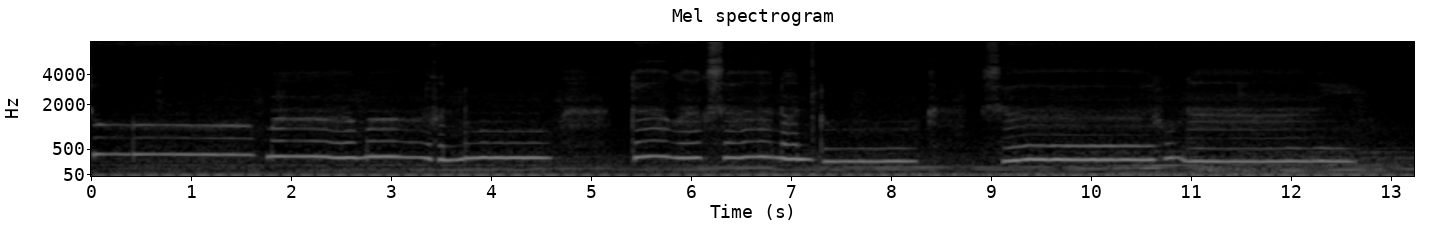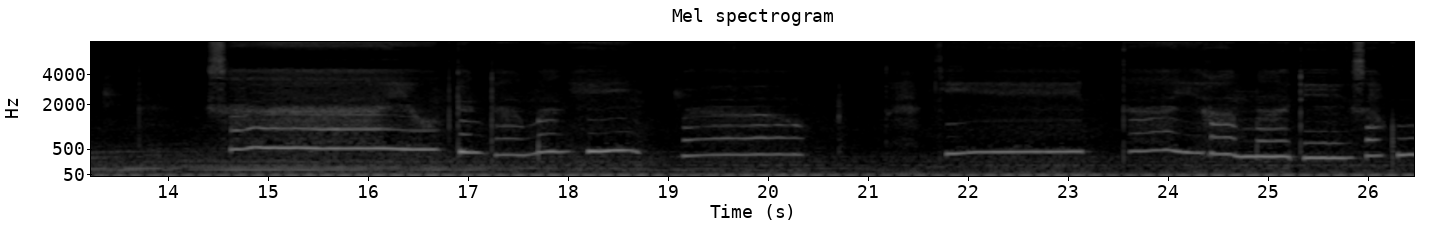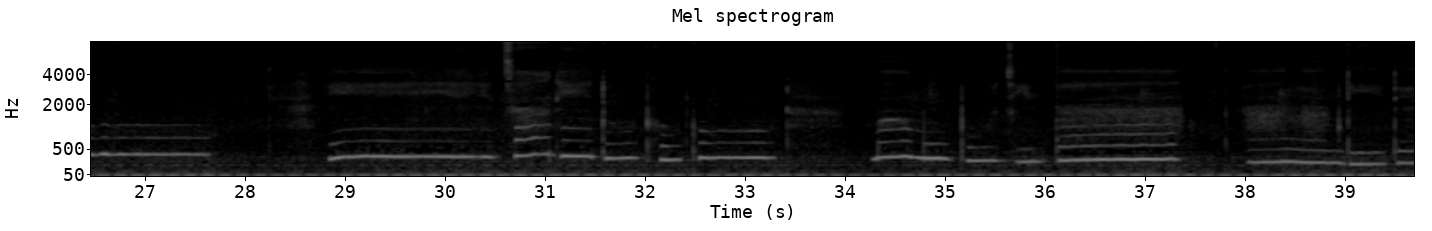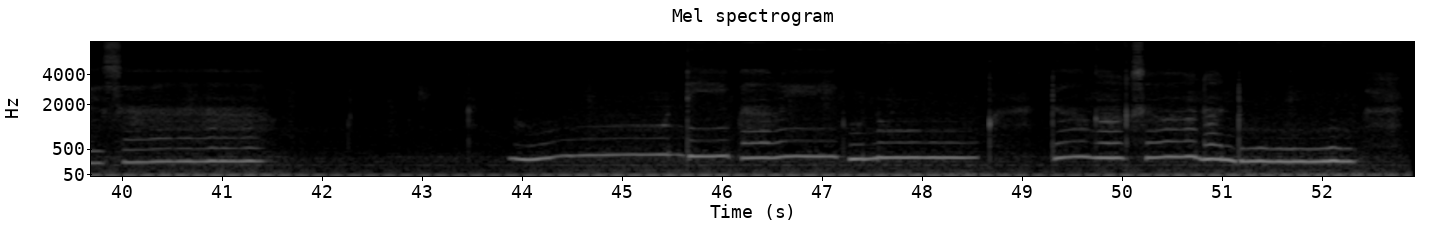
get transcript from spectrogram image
Sukma merenung Dengar senandung Serunai Sayup dendam menghimbau Kita irama desaku.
